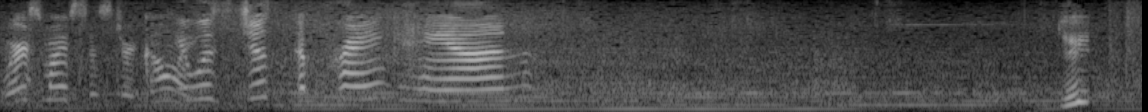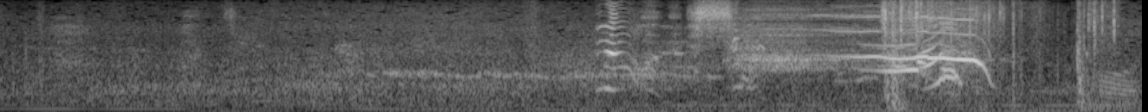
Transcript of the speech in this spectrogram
Where's my sister going? It was just a prank, Han. Yeet. Oh.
